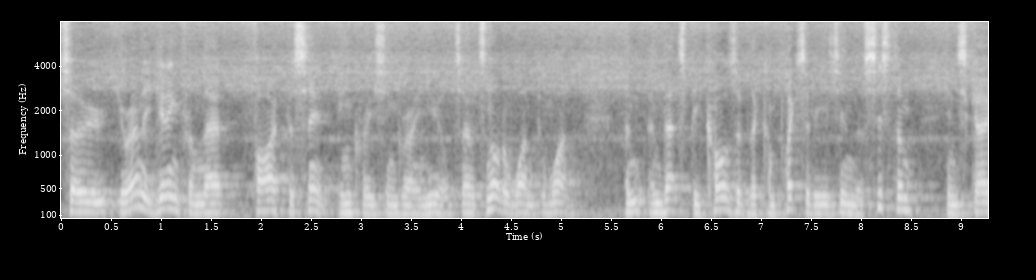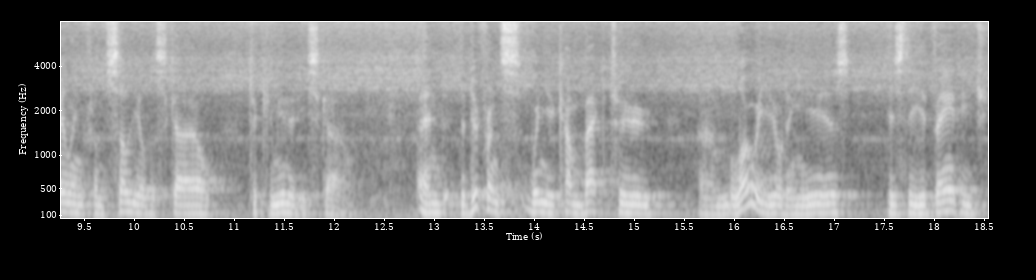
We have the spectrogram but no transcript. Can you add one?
So you're only getting from that 5% increase in grain yield. So it's not a one-to-one. -one. And, and that's because of the complexities in the system in scaling from cellular scale to community scale. And the difference when you come back to um, lower yielding years is the advantage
